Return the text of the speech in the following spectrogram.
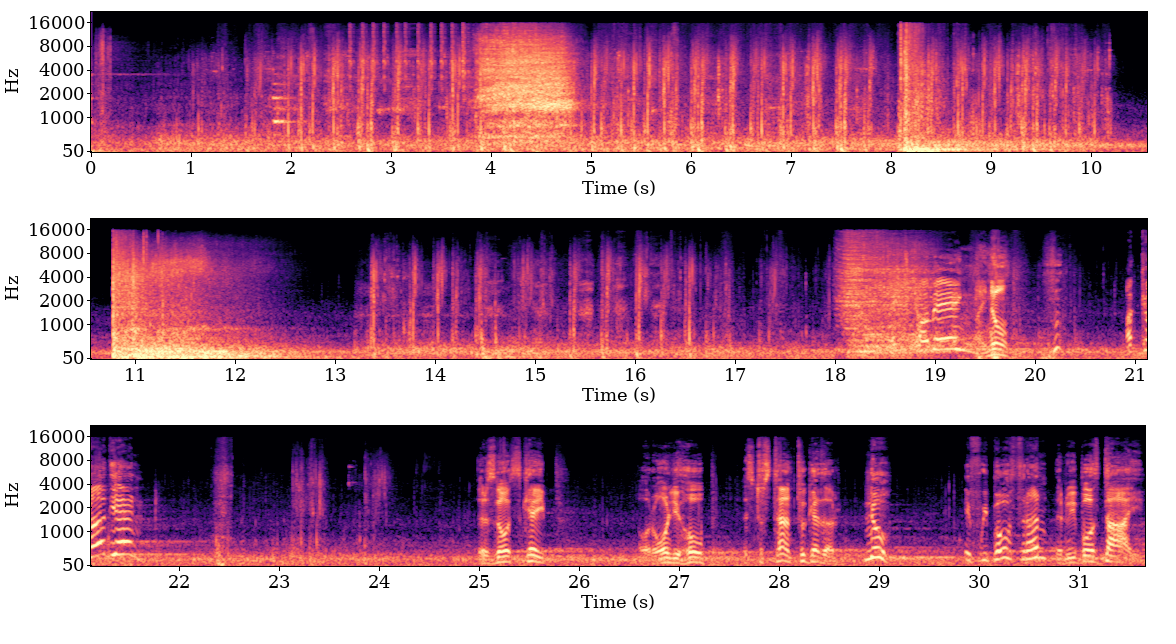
It's coming! I know. Akkadian! There's no escape. Our only hope is to stand together. No! If we both run, Then we both die.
